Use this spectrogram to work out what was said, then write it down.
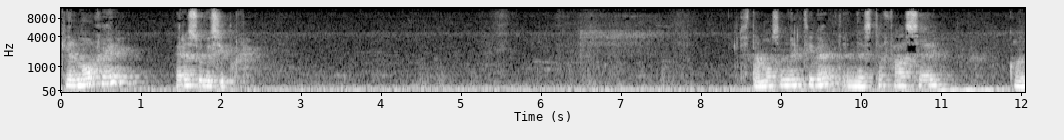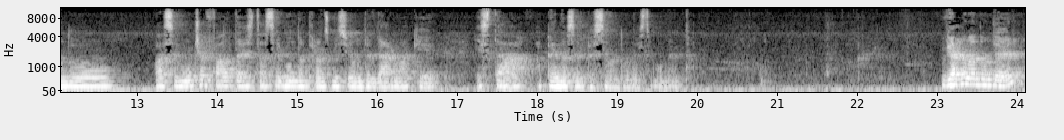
que el monje era su discípulo. Estamos en el Tíbet, en esta fase, cuando hace mucha falta esta segunda transmisión del Dharma que está apenas empezando en este momento. Viajan a donde él,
